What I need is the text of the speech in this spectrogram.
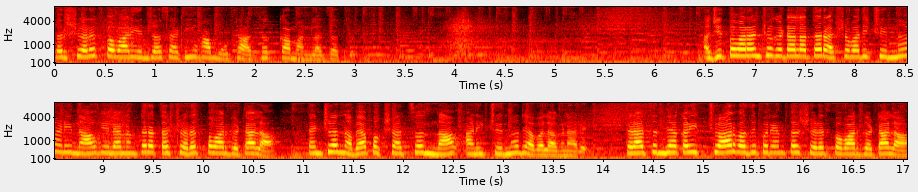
तर शरद पवार यांच्यासाठी हा मोठा धक्का मानला जातो अजित पवारांच्या गटाला तर राष्ट्रवादी चिन्ह आणि नाव गेल्यानंतर आता शरद पवार गटाला त्यांच्या नव्या पक्षाचं नाव आणि चिन्ह द्यावं लागणार आहे. तर आज संध्याकाळी चार वाजेपर्यंत शरद पवार गटाला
